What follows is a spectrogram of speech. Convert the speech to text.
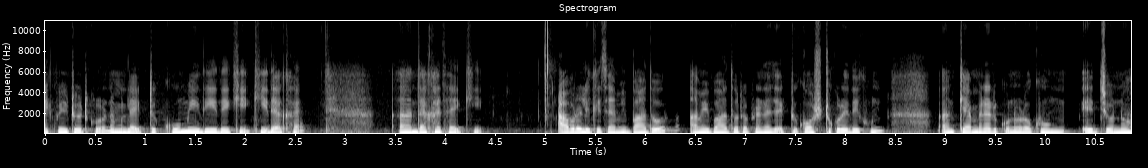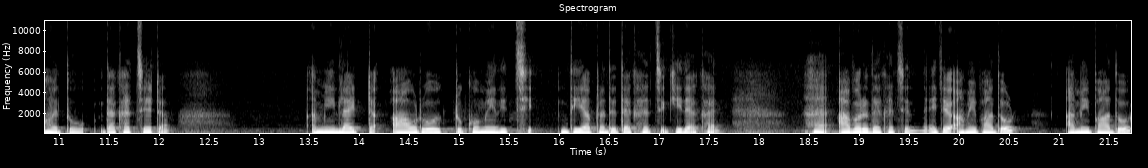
এক মিনিট ওয়েট করুন, আমি লাইটটা কমিয়ে দিয়ে দেখি কী দেখায়। দেখা যায় কি। আবারও লিখেছে, আমি বাঁদর আমি বাঁদর। আপনারা একটু কষ্ট করে দেখুন। ক্যামেরার কোনো রকম এর জন্য হয়তো দেখাচ্ছে এটা। আমি লাইটটা আরও একটু কমিয়ে দিচ্ছি। দিয়ে আপনাদের দেখাচ্ছি কি দেখায়। হ্যাঁ আবারও দেখাচ্ছেন। এই যে আমি বাঁদর আমি বাঁদর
